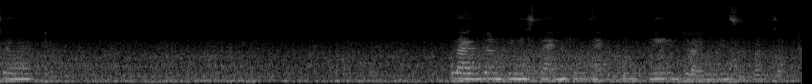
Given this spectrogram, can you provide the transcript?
chat. Like, done, finish. Thank you. Please join my super chat.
